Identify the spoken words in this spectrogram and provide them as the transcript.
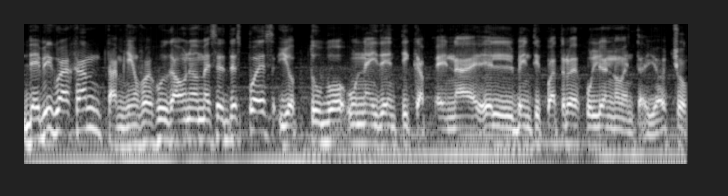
David Graham también fue juzgado unos meses después y obtuvo una idéntica pena el 24 de julio del 98.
